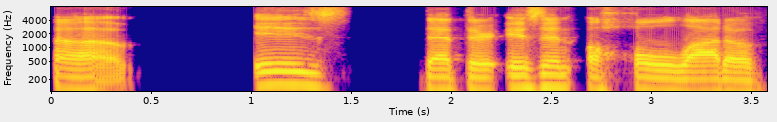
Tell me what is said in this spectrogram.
Um, is that there isn't a whole lot of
